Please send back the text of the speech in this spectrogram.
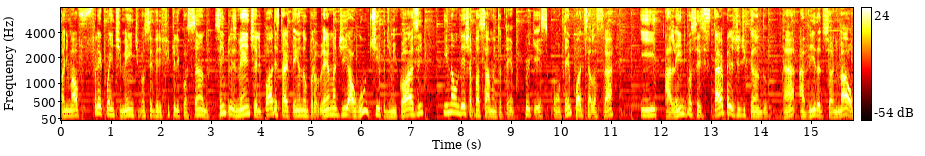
o animal frequentemente você verifica ele coçando, simplesmente ele pode estar tendo um problema de algum tipo de micose e não deixa passar muito tempo, porque com o tempo pode se alastrar e além de você estar prejudicando né, a vida do seu animal,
